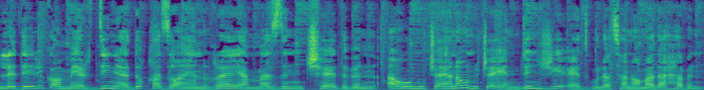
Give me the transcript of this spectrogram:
لدیریکا مردین دو قضاین ری مزن چه دبن. او نوچه و نوچه دنجی اد بولتن آمده هبن.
